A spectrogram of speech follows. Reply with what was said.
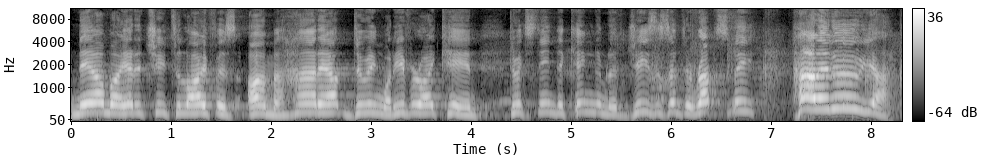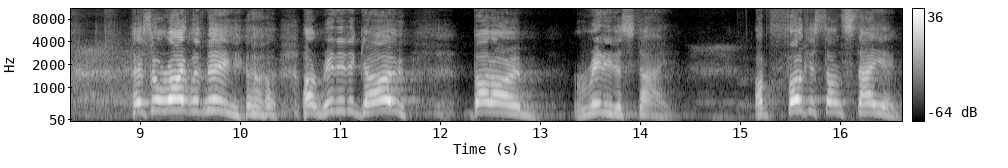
now my attitude to life is I'm hard out doing whatever I can to extend the kingdom. If Jesus interrupts me, hallelujah. That's all right with me. I'm ready to go, but I'm ready to stay. I'm focused on staying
